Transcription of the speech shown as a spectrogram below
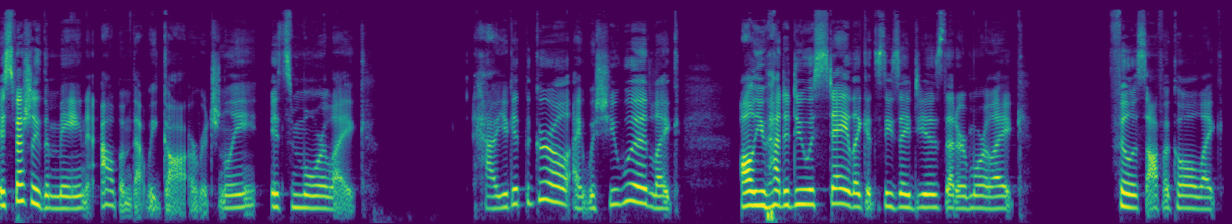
especially the main album that we got originally, it's more like how you get the girl. I wish you would. Like, all you had to do was stay. Like, it's these ideas that are more like philosophical, like,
